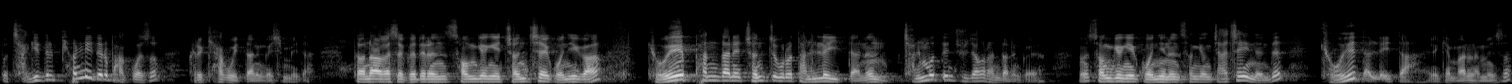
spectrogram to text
또 자기들 편리대로 바꿔서 그렇게 하고 있다는 것입니다. 더 나아가서 그들은 성경의 전체 권위가 교회 판단에 전적으로 달려 있다는 잘못된 주장을 한다는 거예요. 어? 성경의 권위는 성경 자체에 있는데 교회에 달려 있다 이렇게 말을 하면서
